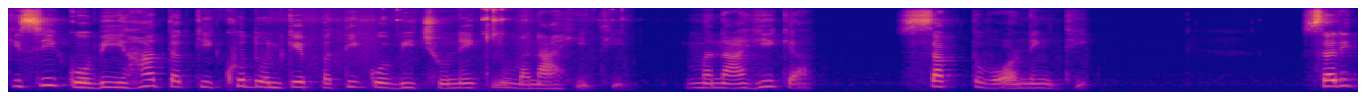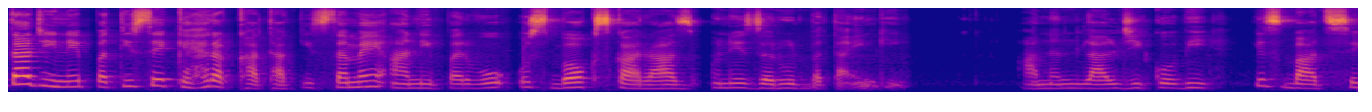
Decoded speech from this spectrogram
किसी को भी यहाँ तक कि खुद उनके पति को भी छूने की मनाही थी। मनाही क्या? सख्त वार्निंग थी। सरिता जी ने पति से कह रखा था कि समय आने पर वो उस बॉक्स का राज उन्हें ज़रूर बताएँगी। आनंद लाल जी को भी इस बात से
